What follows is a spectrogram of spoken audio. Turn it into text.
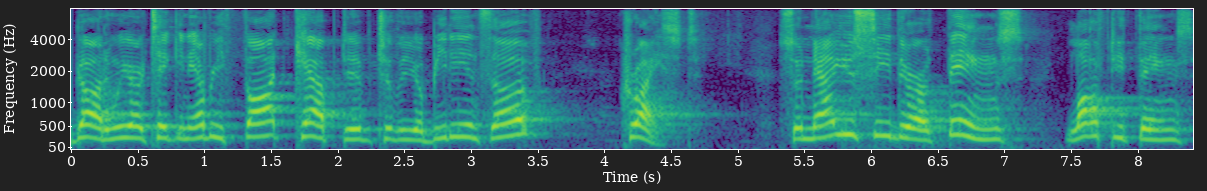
God. And we are taking every thought captive to the obedience of Christ. So now you see there are things, lofty things,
